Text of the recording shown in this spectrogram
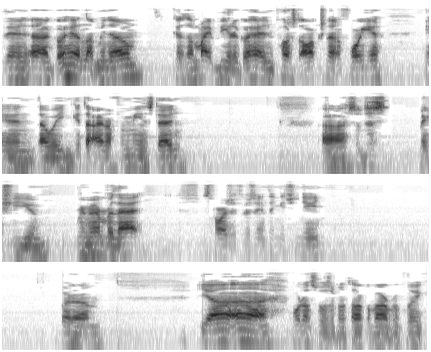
then uh, go ahead and let me know because I might be able to go ahead and post the auction up for you, and that way you can get the item from me instead. Uh, so just make sure you remember that as far as if there's anything that you need. But um, yeah. Uh, what else was I going to talk about real quick?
